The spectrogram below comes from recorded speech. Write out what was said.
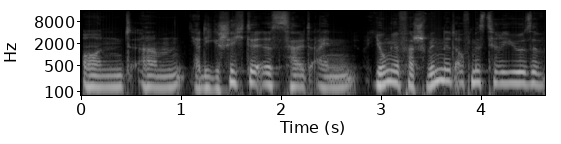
Und ähm, ja, die Geschichte ist halt, ein Junge verschwindet auf mysteriöse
